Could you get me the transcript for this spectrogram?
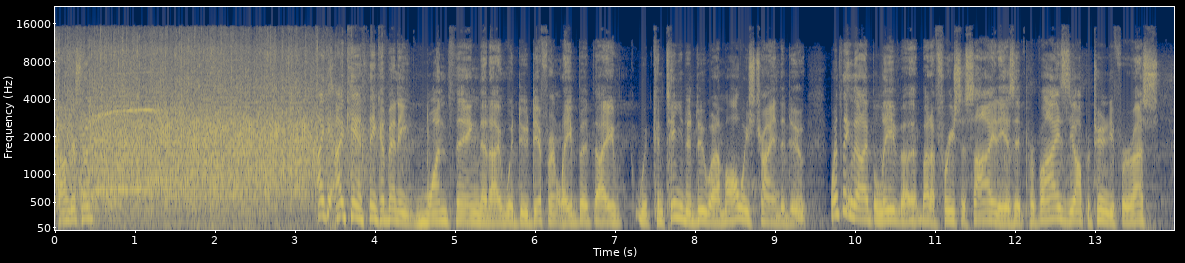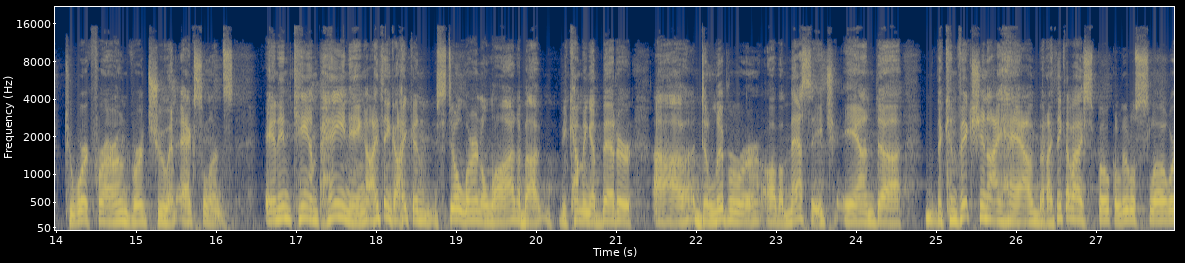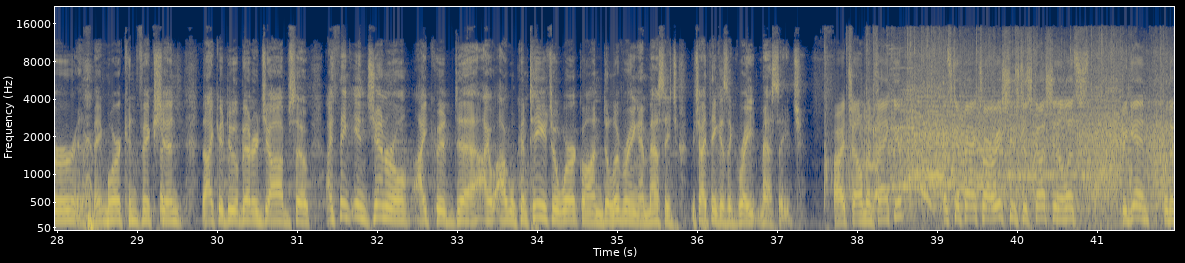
Congressman? I, I, can't think of any one thing that I would do differently, but I would continue to do what I'm always trying to do. One thing that I believe uh, about a free society is it provides the opportunity for us to work for our own virtue and excellence. And in campaigning, I think I can still learn a lot about becoming a better uh, deliverer of a message. And uh, the conviction I have, but I think if I spoke a little slower and made more conviction, that I could do a better job. So I think in general, I could, uh, I, I will continue to work on delivering a message, which I think is a great message. All right, gentlemen, thank you. Let's get back to our issues discussion and let's begin with a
